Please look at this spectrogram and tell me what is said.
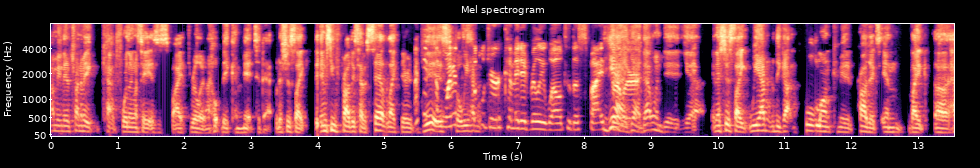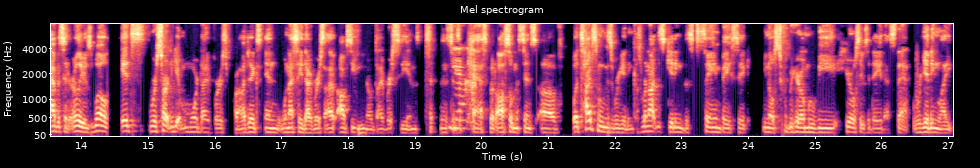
I mean, they're trying to make Cap Four. They want to say it's a spy thriller, and I hope they commit to that. But it's just like the MCU projects have said, like they're this, the but we haven't. Soldier committed really well to the spy Yeah, yeah, that one did. Yeah, and it's just like we haven't really gotten full on committed projects. And like uh, Habit said earlier as well, it's we're starting to get more diverse projects. And when I say diverse, I obviously you know diversity in, in the sense Yeah. of cast, but also in the sense of what types of movies we're getting because we're not just getting the same basic you know superhero movie, hero saves the day. That's that. We're getting like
